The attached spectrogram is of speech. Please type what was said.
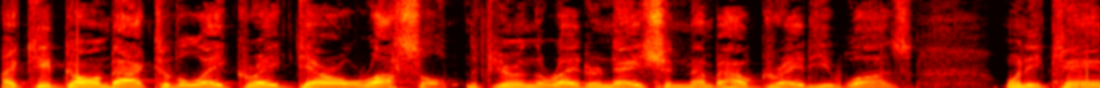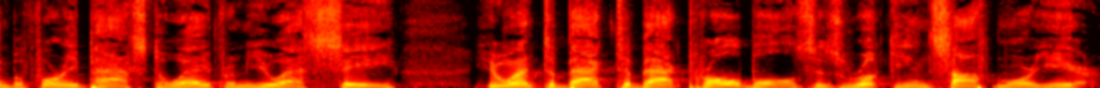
I keep going back to the late, great Darrell Russell. If you're in the Raider Nation, remember how great he was when he came before he passed away from USC. He went to back to back Pro Bowls his rookie and sophomore year.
